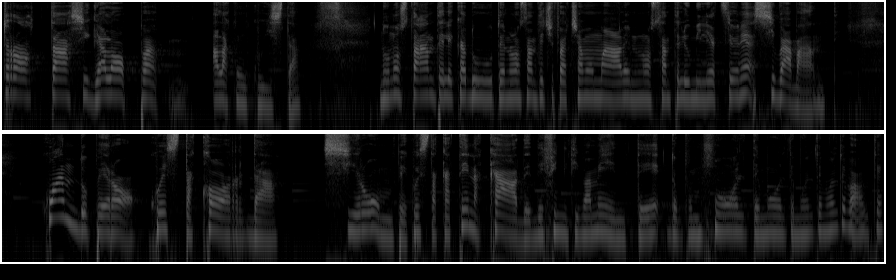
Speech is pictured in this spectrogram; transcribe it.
trotta, si galoppa mh, alla conquista. Nonostante le cadute, nonostante ci facciamo male, nonostante le umiliazioni, eh, si va avanti. Quando però questa corda si rompe, questa catena cade definitivamente dopo molte, molte, molte, molte volte,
